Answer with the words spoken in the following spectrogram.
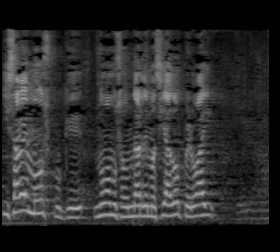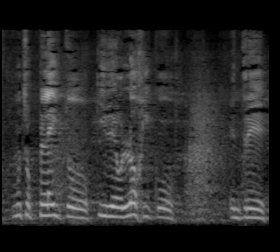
Y sabemos, porque no vamos a ahondar demasiado, pero hay mucho pleito ideológico entre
